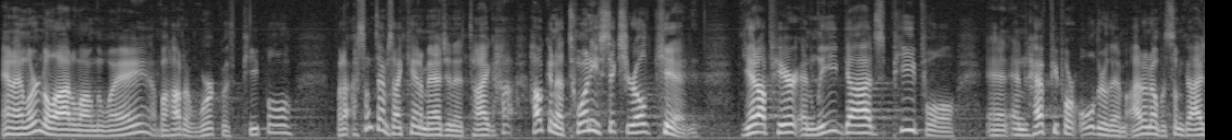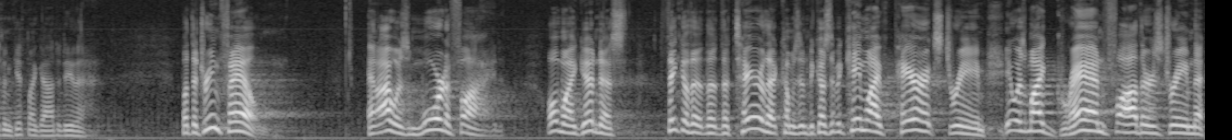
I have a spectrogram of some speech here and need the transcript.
And I learned a lot along the way about how to work with people. But I, sometimes I can't imagine it, Ty. How, how can a 26 year old kid get up here and lead God's people and, and have people are older than them? I don't know, but some guy's been gifted by God to do that. But the dream failed. And I was mortified. Oh my goodness. Think of the, the, the, terror that comes in because it became my parents' dream. It was my grandfather's dream that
